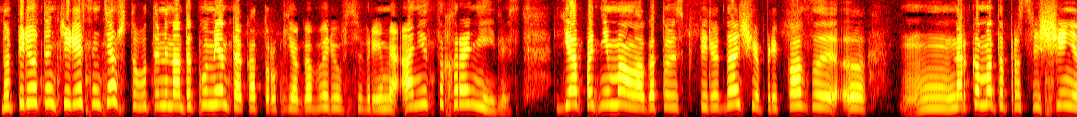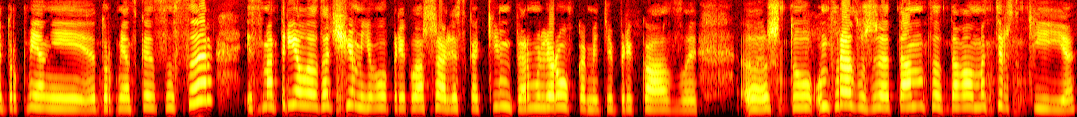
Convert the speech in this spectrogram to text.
Но период интересен тем, что вот именно документы, о которых я говорю все время, они сохранились. Я поднимала, готовясь к передаче, приказы э, Наркомата просвещения Туркмении, Туркменской ССР и смотрела, зачем его приглашали, с какими формулировками эти приказы, э, что он сразу же там создавал мастерские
